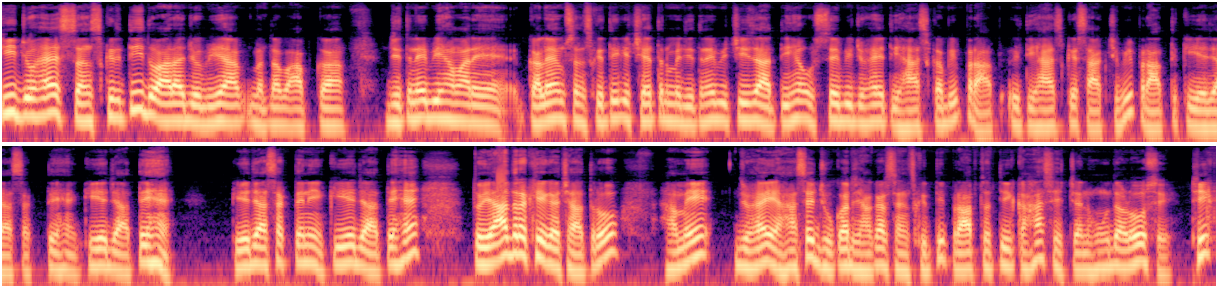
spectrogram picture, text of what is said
कि जो है संस्कृति द्वारा जो भी आप मतलब आपका जितने भी हमारे कला एवं संस्कृति के क्षेत्र में जितने भी चीज़ आती है, उससे भी जो है इतिहास का भी प्राप्त इतिहास के साक्ष्य भी प्राप्त किए जा सकते हैं, किए जाते हैं, किए जा सकते नहीं, किए जाते हैं। तो याद रखिएगा छात्रों, हमें जो है यहाँ से झुकर झाकर संस्कृति प्राप्त होती कहाँ से? चनहूदड़ों से, ठीक?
